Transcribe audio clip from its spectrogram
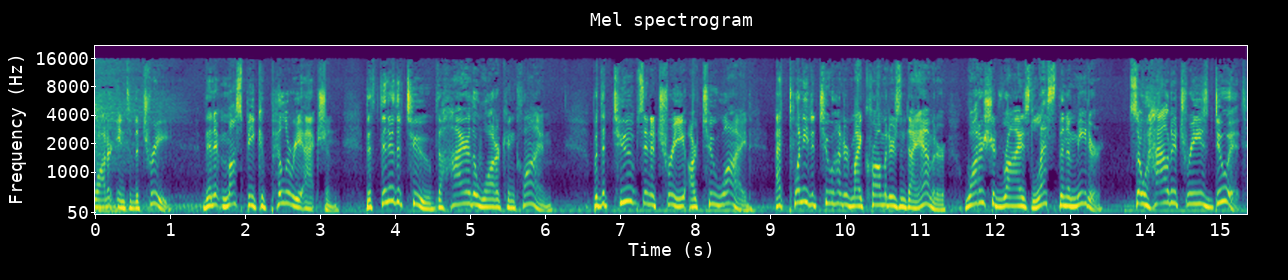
water into the tree. Then it must be capillary action. The thinner the tube, the higher the water can climb. But the tubes in a tree are too wide. At 20 to 200 micrometers in diameter, water should rise less than a meter. So how do trees do it?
